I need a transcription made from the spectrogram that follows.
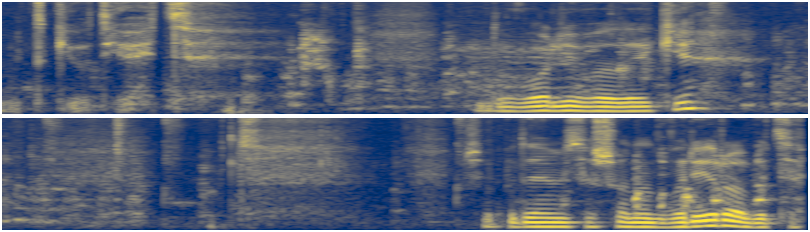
Ось такі от яйця. Доволі великі. От. Ще подивимося, що на дворі робиться.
